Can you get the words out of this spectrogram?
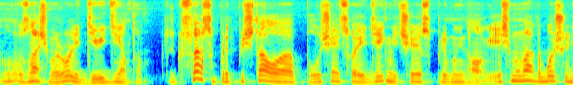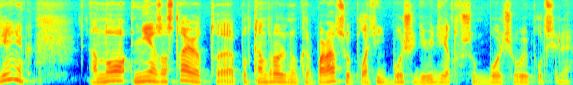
ну, значимой роли дивидендам. Государство предпочитало получать свои деньги через прямые налоги. Если ему надо больше денег, оно не заставит э, подконтрольную корпорацию платить больше дивидендов, чтобы больше выплатили.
